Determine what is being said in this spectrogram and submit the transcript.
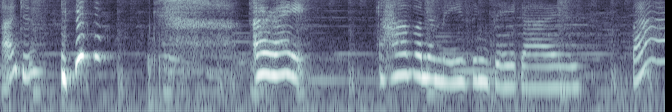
I do. All right. Have an amazing day, guys. Bye.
